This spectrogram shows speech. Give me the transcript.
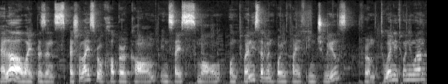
Hello, I present Specialized Rockhopper Comp in size small on 27.5 inch wheels from 2021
